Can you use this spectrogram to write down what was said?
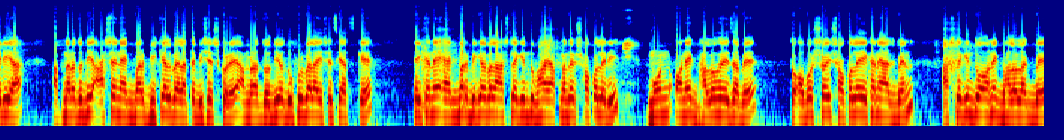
এরিয়া। আপনারা যদি আসেন একবার বিকেল বেলাতে বিশেষ করে, আমরা যদিও দুপুরবেলা এসেছি আজকে এইখানে একবার বিকেলবেলা আসলে কিন্তু ভাই আপনাদের সকলেরই মন অনেক ভালো হয়ে যাবে। তো অবশ্যই সকলে এখানে আসবেন। আসলে কিন্তু অনেক ভালো লাগবে।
